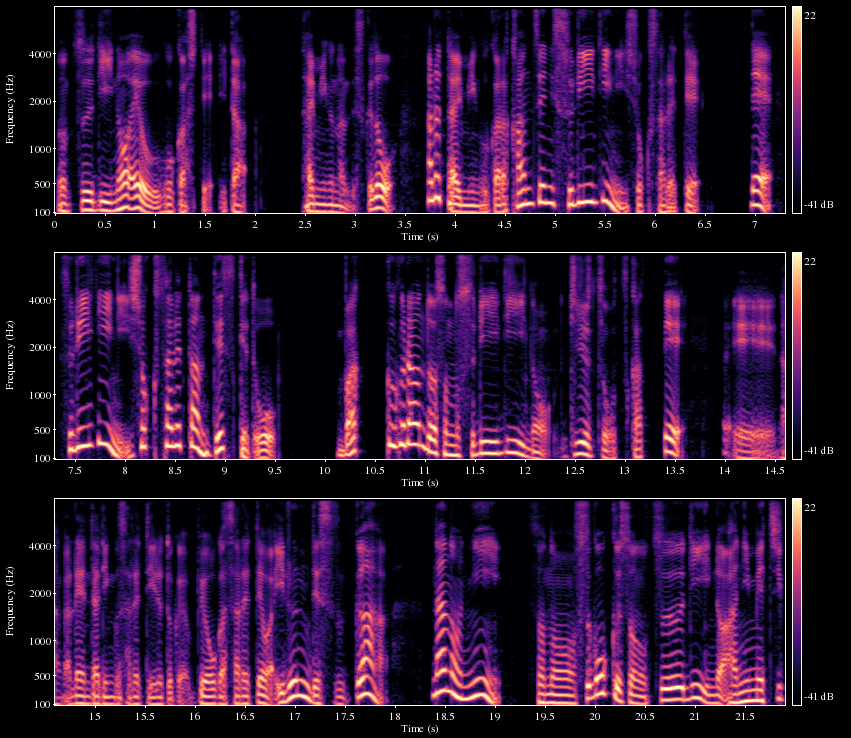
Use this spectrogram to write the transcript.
その 2D の絵を動かしていたタイミングなんですけど、あるタイミングから完全に 3D に移植されて、で、3D に移植されたんですけど、バックグラウンドはその 3D の技術を使って、えー、なんかレンダリングされているとか、描画されてはいるんですが、なのに、その、すごくその 2D のアニメチッ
